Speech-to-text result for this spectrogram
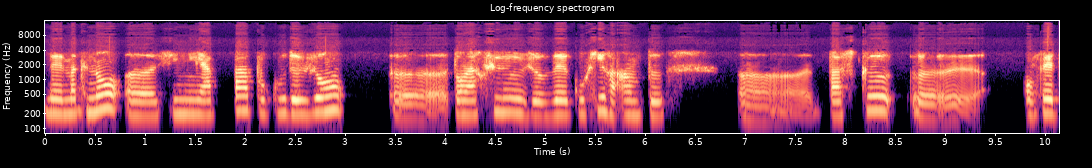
Mais maintenant, euh, s'il n'y a pas beaucoup de gens euh, dans la rue, je vais courir un peu euh, parce que en fait,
